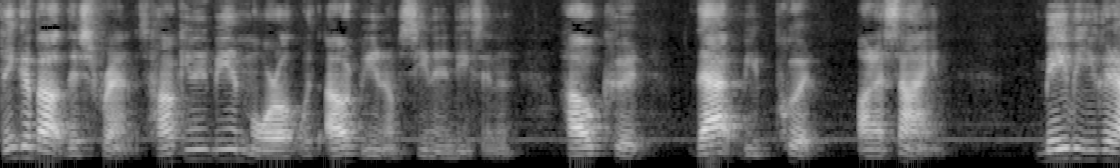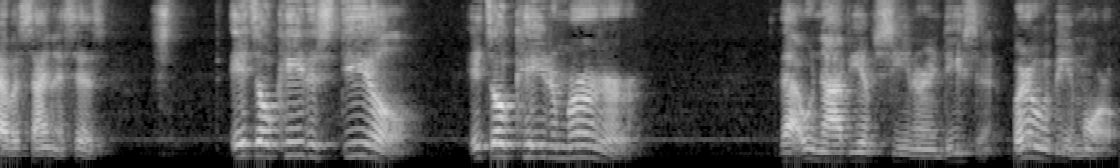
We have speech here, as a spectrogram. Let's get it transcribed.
Think about this, friends. How can you be immoral without being obscene and indecent? And how could that be put on a sign? Maybe you could have a sign that says, It's okay to steal, it's okay to murder. That would not be obscene or indecent, but it would be immoral.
